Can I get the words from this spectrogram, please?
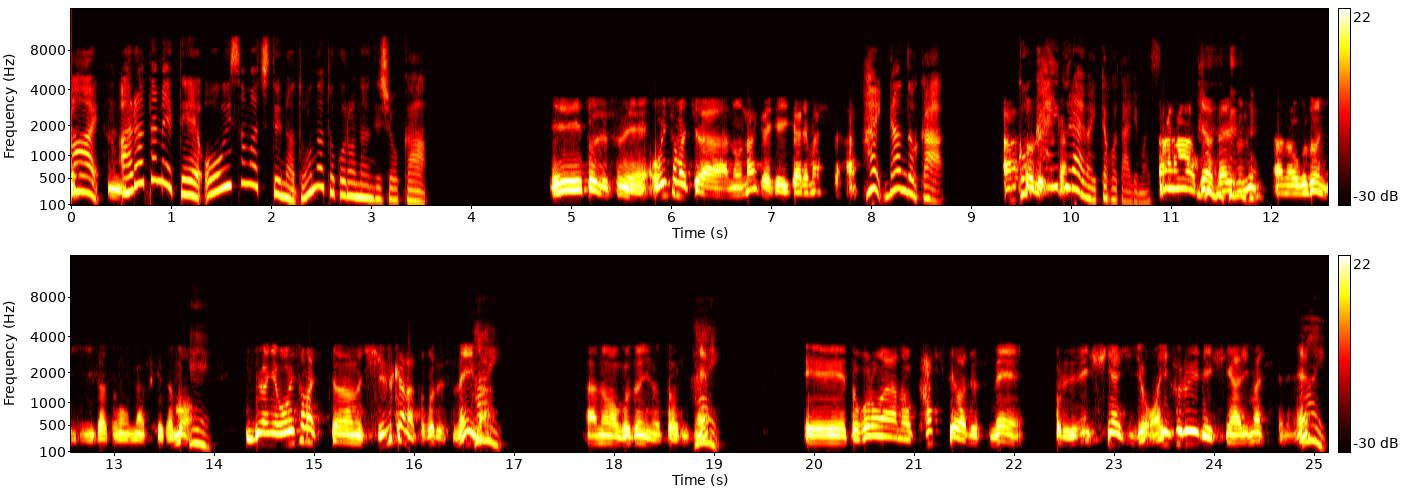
はい。うん。改めて、大磯町というのはどんなところなんでしょうか？えーとですね、大磯町は、あの、何回か行かれました？はい、何度か、あ、そう5ですか。回ぐらいは行ったことあります。ああ、じゃあだいぶね、あの、ご存知だと思いますけども、え非常に大磯町ってのはあの静かなところですね、え、今。はい、あの、ご存知の通りね。はい、えーところが、あの、かつてはですね、これ歴史が非常に古い歴史がありましてね、はい、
